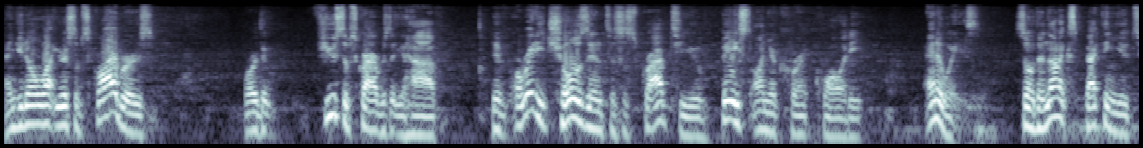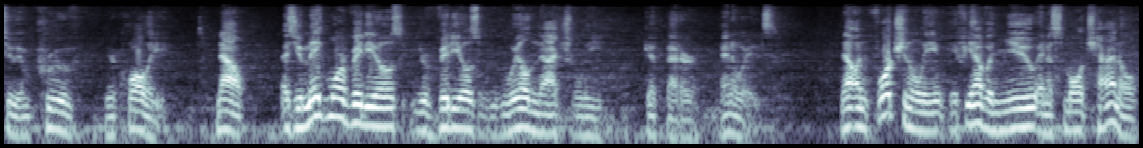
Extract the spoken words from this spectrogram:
And you know what? Your subscribers, or the few subscribers that you have, they've already chosen to subscribe to you based on your current quality anyways. So they're not expecting you to improve your quality. Now, as you make more videos, your videos will naturally get better anyways. Now, unfortunately, if you have a new and a small channel,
